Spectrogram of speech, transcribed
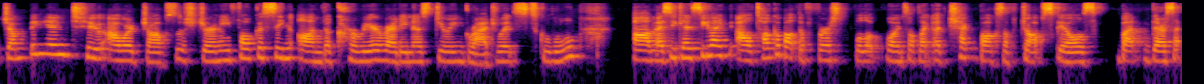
jumping into our job search journey, focusing on the career readiness during graduate school. Um, as you can see, like I'll talk about the first bullet points of like a checkbox of job skills, but there's an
